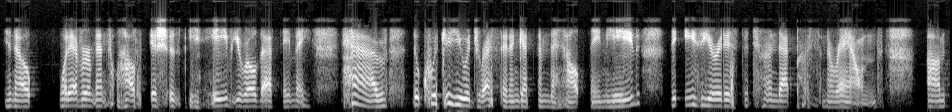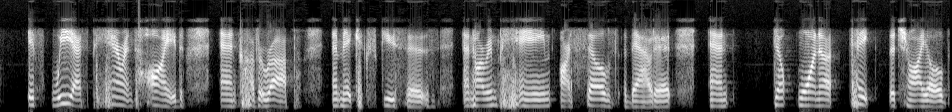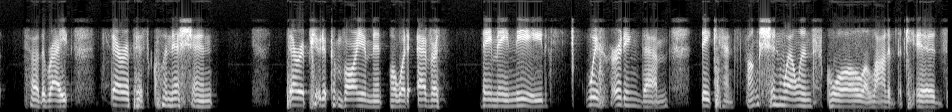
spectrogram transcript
you know, whatever mental health issues, behavioral that they may have, the quicker you address it and get them the help they need, the easier it is to turn that person around. Um, if we as parents hide and cover up and make excuses and are in pain ourselves about it and don't want to take the child to the right therapist, clinician, therapeutic environment, or whatever they may need, we're hurting them. They can't function well in school. A lot of the kids,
